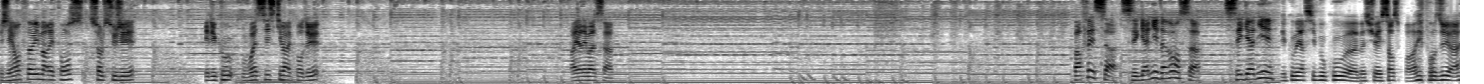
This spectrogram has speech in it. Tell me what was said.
J'ai enfin eu ma réponse sur le sujet. Et du coup, voici ce qu'il m'a répondu. Regardez-moi ça. Parfait ça, c'est gagné d'avance ça. C'est gagné Du coup, merci beaucoup, euh, Monsieur Essence, pour avoir répondu à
